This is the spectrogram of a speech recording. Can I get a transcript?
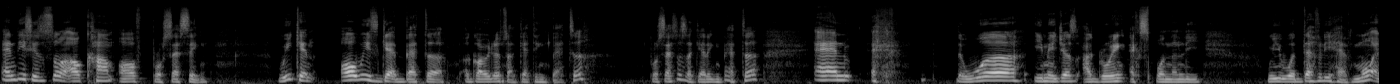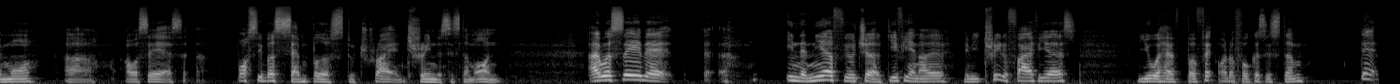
and this is also outcome of processing. We can always get better. Algorithms are getting better, processors are getting better, and the world images are growing exponentially. We will definitely have more and more, uh, I would say, as uh, possible samples to try and train the system on. I will say that uh, in the near future, give you another maybe three to five years, you will have perfect autofocus system that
